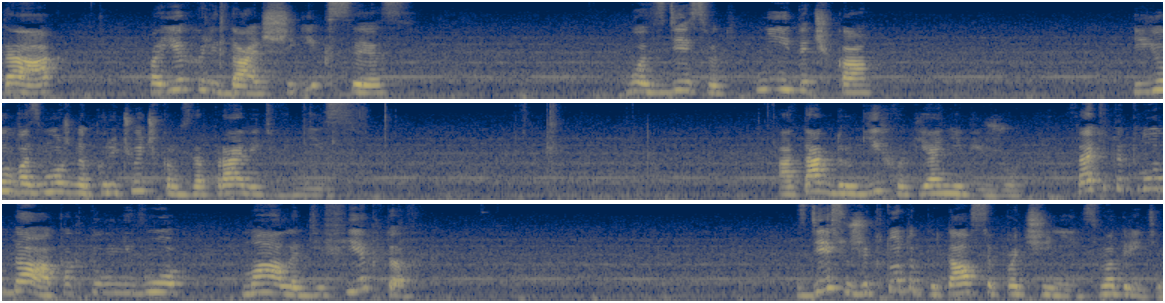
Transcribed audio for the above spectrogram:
Так, поехали дальше. XS. Вот здесь вот ниточка. Ее, возможно, крючочком заправить вниз. А так других вот я не вижу. Кстати, этот лот, да, как-то у него мало дефектов. Здесь уже кто-то пытался починить. Смотрите,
